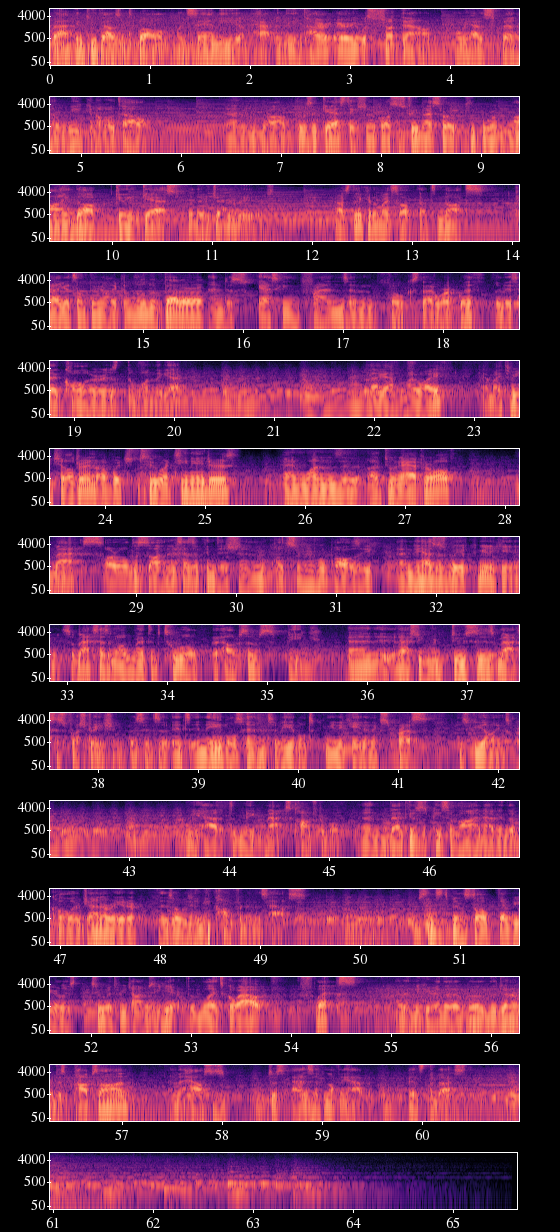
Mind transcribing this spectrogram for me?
Back in 2012, when Sandy happened, the entire area was shut down, and we had to spend a week in a hotel. And um, there was a gas station across the street, and I saw people were lined up getting gas for their generators. And I was thinking to myself, that's nuts. Gotta get something like a little bit better, and just asking friends and folks that I work with, they said Kohler is the one to get. I have my wife and my three children, of which two are teenagers, and one's a, a two and a half year old. Max, our oldest son, who has a condition called cerebral palsy, and he has his way of communicating. So Max has an augmentative tool that helps him speak. And it, actually reduces Max's frustration because it enables him to be able to communicate and express his feelings. We had to make Max comfortable, and that gives us peace of mind having the Kohler generator. There's always going to be comfort in this house. Since it's been installed every year, at least two or three times a year, the lights go out, it flicks, and then you hear the, the, the generator just pops on, and the house is just as if nothing happened. It's the best.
